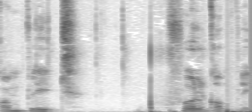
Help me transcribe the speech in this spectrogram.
complete full complete.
